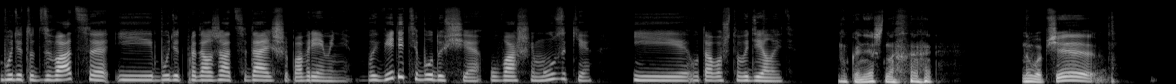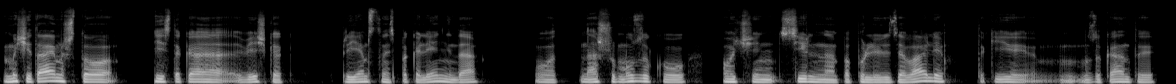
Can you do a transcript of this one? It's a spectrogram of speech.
будет отзываться и будет продолжаться дальше по времени? Вы видите будущее у вашей музыки и у того, что вы делаете? Ну, конечно. Ну, вообще, мы считаем, что есть такая вещь, как преемственность поколений, да. Вот нашу музыку очень сильно популяризовали такие музыканты,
